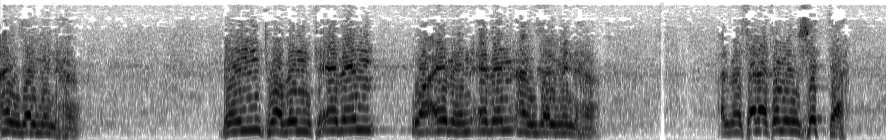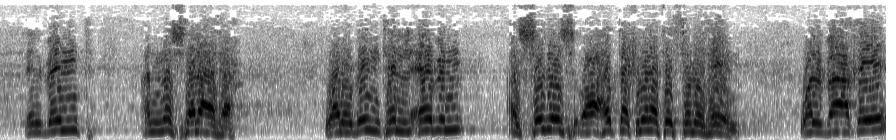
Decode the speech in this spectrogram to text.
أنزل منها. بنت وبنت ابن وابن ابن أنزل منها. المسألة من ستة للبنت النصف ثلاثة ولبنت الابن السدس واحد تكملة الثلثين والباقي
